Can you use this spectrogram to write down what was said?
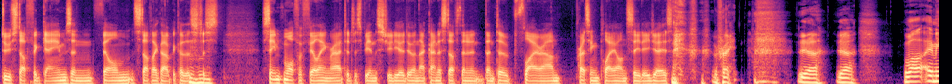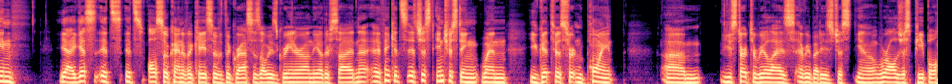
do stuff for games and film and stuff like that because it's just seemed more fulfilling, right? To just be in the studio doing that kind of stuff than than to fly around pressing play on CDJs. right yeah yeah well i mean yeah i guess it's it's also kind of a case of the grass is always greener on the other side and i, I think it's it's just interesting when you get to a certain point um you start to realize everybody's just you know we're all just people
